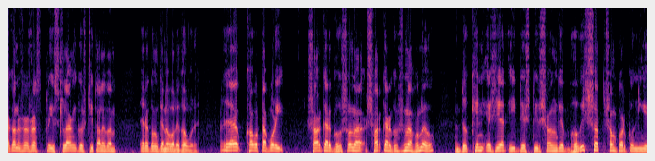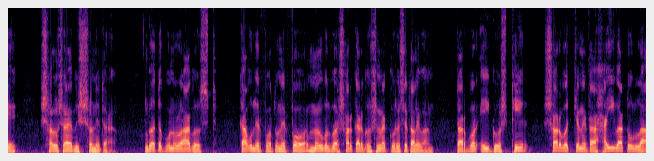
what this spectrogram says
এখন সশস্ত্র ইসলামী গোষ্ঠী তালেবান এরকম কেন বলে খবরে? খবরটা পড়ি। সরকার ঘোষণা সরকার ঘোষণা হলেও দক্ষিণ এশিয়ার এই দেশটির সঙ্গে ভবিষ্যৎ সম্পর্ক নিয়ে সংশয় বিশ্ব নেতারা। গত পনেরো আগস্ট কাবুলের পতনের পর মঙ্গলবার সরকার ঘোষণা করেছে তালেবান। তারপর এই গোষ্ঠীর সর্বোচ্চ নেতা হাইবাতুল্লাহ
